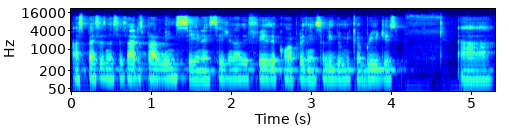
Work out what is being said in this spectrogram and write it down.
as peças necessárias para vencer, né? Seja na defesa com a presença ali do Mika Bridges, a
